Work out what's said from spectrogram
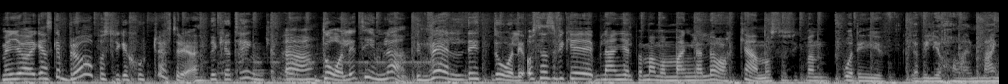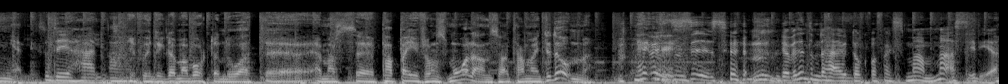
Men jag är ganska bra på att stryka skjortor efter det. Det kan jag tänka mig. Ja. Dålig timlön. Väldigt dålig. Och sen så fick jag ibland hjälpa mamma att mangla lakan. Och så fick man, och det är ju, jag vill ju ha en mangel. Liksom. Så det är härligt. Vi får inte glömma bort ändå att eh, Emmas eh, pappa är från Småland så att han var inte dum. Nej, Precis. Jag vet inte om det här dock var faktiskt mammas idé.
